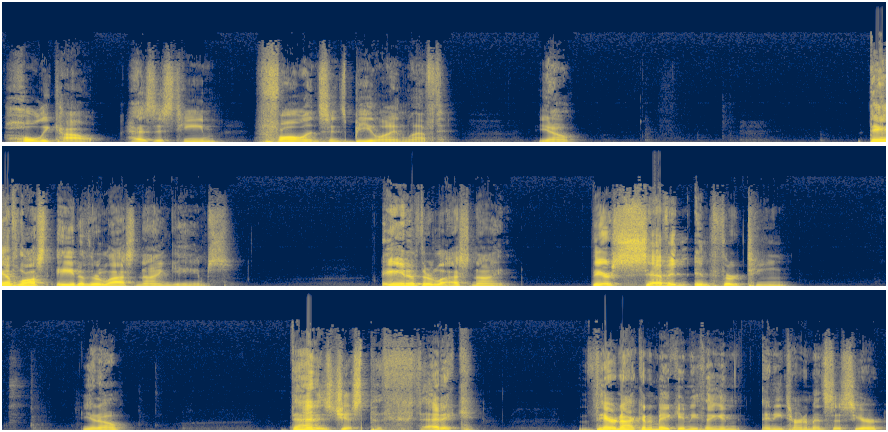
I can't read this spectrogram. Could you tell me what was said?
holy cow, has this team fallen since Beilein left? You know, they have lost eight of their last nine games. Eight of their last nine. They are seven and 13. You know, that is just pathetic. They're not going to make anything in any tournaments this year.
